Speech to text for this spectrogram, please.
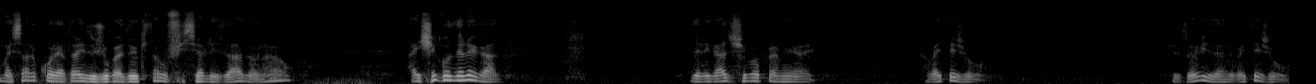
começaram a correr atrás do jogador que estava oficializado ou não. Aí chegou o delegado. O delegado chegou para mim, aí, vai ter jogo. Eu estou avisando, vai ter jogo.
